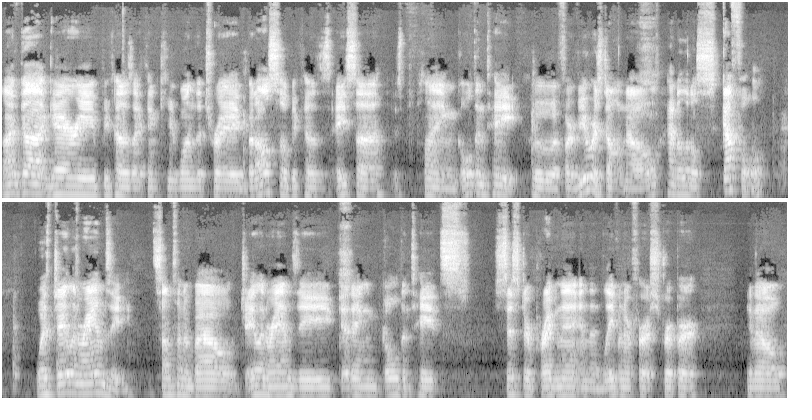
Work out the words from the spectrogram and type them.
I've got Gary because I think he won the trade, but also because Asa is playing Golden Tate, who, if our viewers don't know, had a little scuffle with Jalen Ramsey. Something about Jalen Ramsey getting Golden Tate's sister pregnant and then leaving her for a stripper. You know,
